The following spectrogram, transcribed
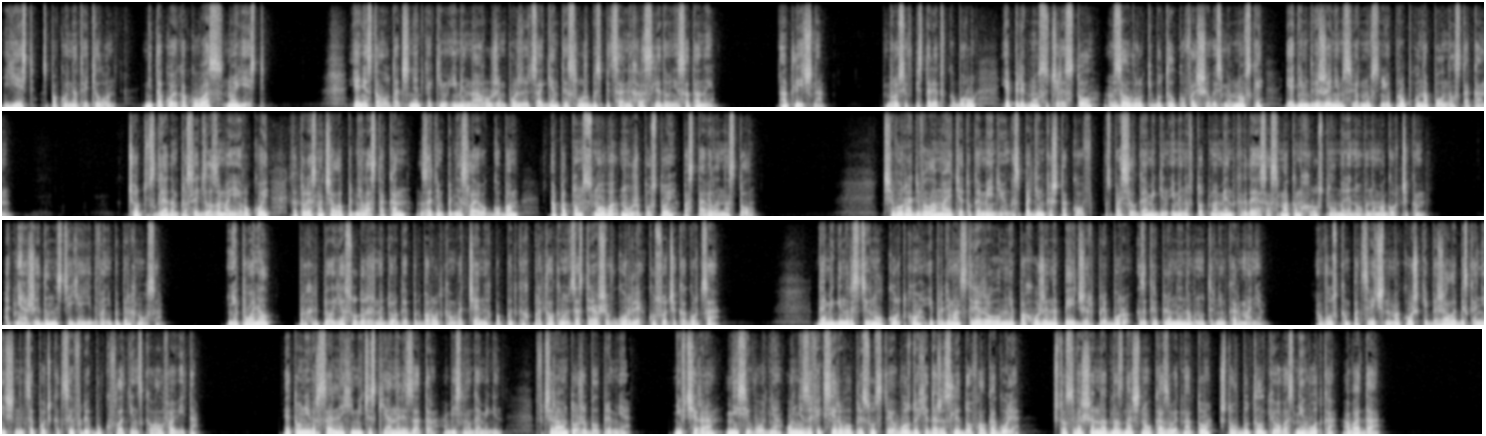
«Есть», — спокойно ответил он. «Не такое, как у вас, но есть». Я не стал уточнять, каким именно оружием пользуются агенты службы специальных расследований сатаны. «Отлично». Бросив пистолет в кобуру, я перегнулся через стол, взял в руки бутылку фальшивой Смирновской и одним движением, свернув с нее пробку, наполнил стакан. Черт взглядом проследил за моей рукой, которая сначала подняла стакан, затем поднесла его к губам, а потом снова, но уже пустой, поставила на стол. «Чего ради вы ломаете эту комедию, господин Каштаков?» — спросил Гамигин именно в тот момент, когда я со смаком хрустнул маринованным огурчиком. От неожиданности я едва не поперхнулся. «Не понял?» — прохрипел я, судорожно дергая подбородком в отчаянных попытках протолкнуть застрявший в горле кусочек огурца. Гамигин расстегнул куртку и продемонстрировал мне похожий на пейджер прибор, закрепленный на внутреннем кармане. В узком подсвеченном окошке бежала бесконечная цепочка цифр и букв латинского алфавита. «Это универсальный химический анализатор», — объяснил Гамигин. «Вчера он тоже был при мне. Ни вчера, ни сегодня он не зафиксировал присутствие в воздухе даже следов алкоголя, что совершенно однозначно указывает на то, что в бутылке у вас не водка, а вода».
